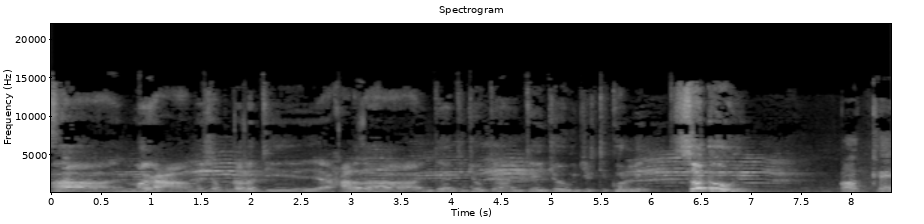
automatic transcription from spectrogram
ah magaca meesha ku dhalatay xaaladaha intay hadda joogtaa intay joogi jirtay kulli soo dhawowhe okay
